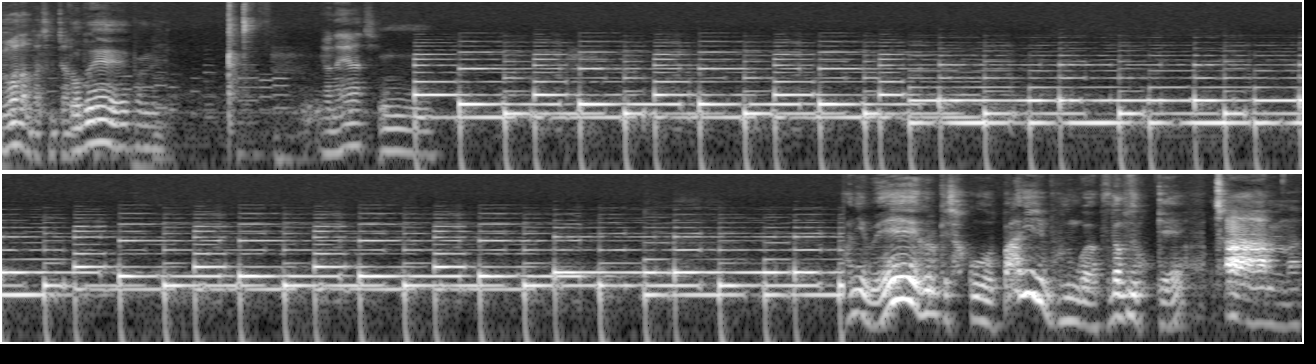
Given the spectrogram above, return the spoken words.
응원한다 진짜. 너도 해 빨리. 연애해야지. 음. 빤히 보는 거야 부담스럽게. 참나.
